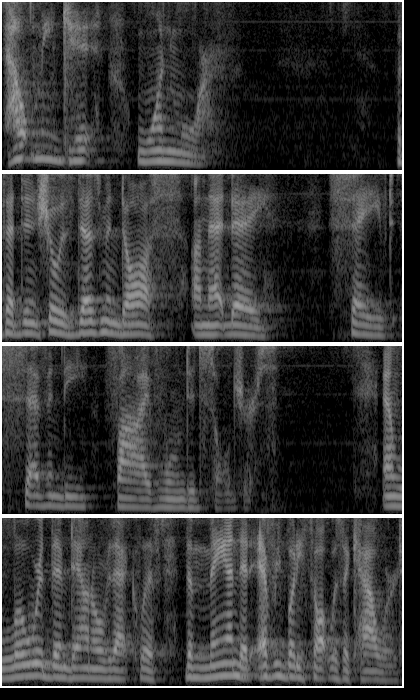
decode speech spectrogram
Help me get one more. What that didn't show is Desmond Doss on that day saved 75 wounded soldiers and lowered them down over that cliff. The man that everybody thought was a coward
